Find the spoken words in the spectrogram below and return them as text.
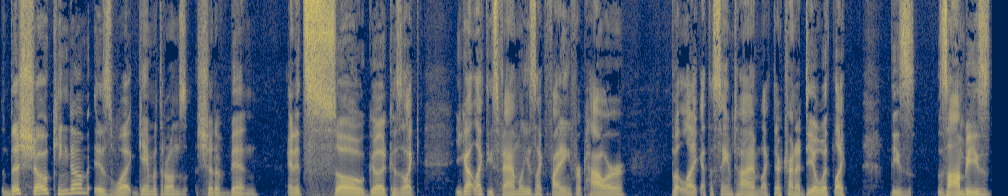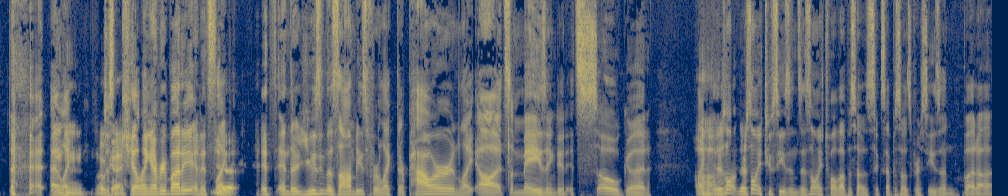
this show Kingdom is what Game of Thrones should have been, and it's so good because like you got like these families like fighting for power, but like at the same time like they're trying to deal with like these zombies and like Mhm, okay. just killing everybody, and it's like Yeah. it's and they're using the zombies for like their power and like oh it's amazing dude it's so good like Uh-huh. there's only there's only two seasons there's only 12 episodes six episodes per season but uh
